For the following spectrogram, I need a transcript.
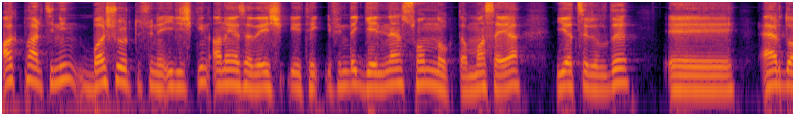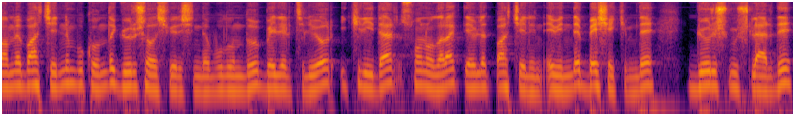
AK Parti'nin başörtüsüne ilişkin anayasa değişikliği teklifinde gelinen son nokta masaya yatırıldı. Ee, Erdoğan ve Bahçeli'nin bu konuda görüş alışverişinde bulunduğu belirtiliyor. İki lider son olarak Devlet Bahçeli'nin evinde 5 Ekim'de görüşmüşlerdi.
